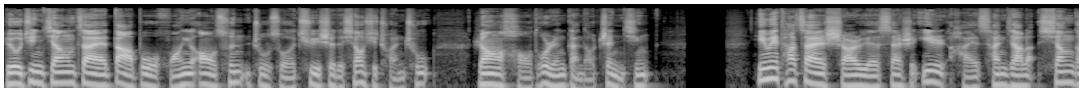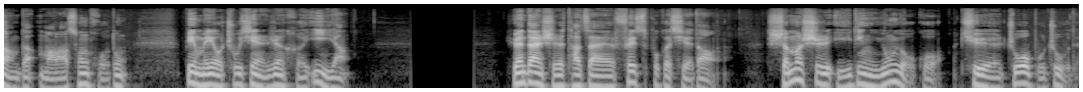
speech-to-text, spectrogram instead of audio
柳俊江在大埔黄叶澳村住所去世的消息传出，让好多人感到震惊。因为他在十二月三十一日还参加了香港的马拉松活动，并没有出现任何异样。元旦时，他在 Facebook 写道：“什么是一定拥有过却捉不住的？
